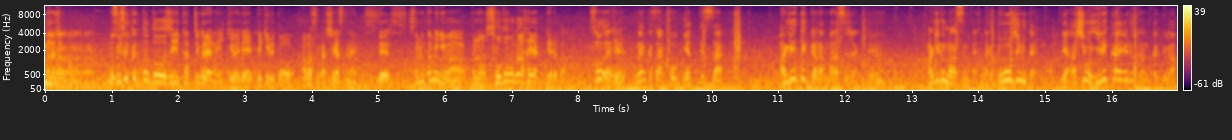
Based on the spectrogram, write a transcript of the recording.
こんな感じ、うんうんうんもうつくと同時にタッチぐらいの勢いでできるとアバスがしやすくなります。です。そのためにはこの初動が速ければそうだね。なんかさこうやってさ上げてから回すじゃなくて、上げる回すみたいな。なんか同時みたいで足を入れ替える感覚が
